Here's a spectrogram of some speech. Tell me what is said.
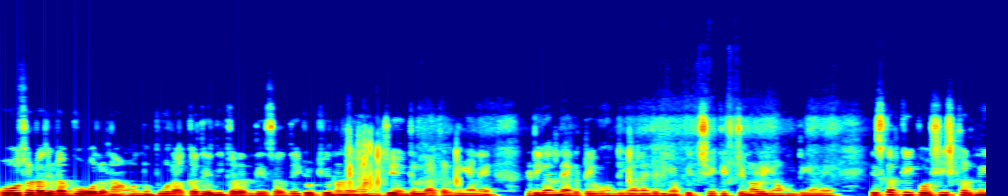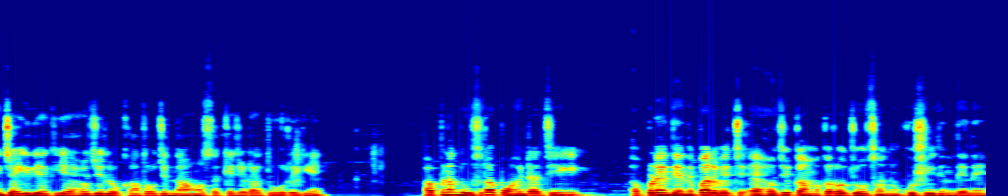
ਉਹ ਸਾਡਾ ਜਿਹੜਾ ਗੋਲ ਹੈ ਨਾ, ਉਹਨੂੰ ਪੂਰਾ ਕਦੇ ਨਹੀਂ ਕਰਨ ਦੇ ਸਕਦੇ, ਕਿਉਂਕਿ ਉਹਨਾਂ ਨੇ ਇਹੋ ਜਿਹੀਆਂ ਗੱਲਾਂ ਕਰਨੀਆਂ ਨੇ, ਜਿਹੜੀਆਂ ਨੈਗੇਟਿਵ ਹੁੰਦੀਆਂ ਨੇ, ਜਿਹੜੀਆਂ ਪਿੱਛੇ ਖਿੱਚਣ ਵਾਲੀਆਂ ਹੁੰਦੀਆਂ ਨੇ, ਇਸ ਕਰਕੇ ਕੋਸ਼ਿਸ਼ ਕਰਨੀ ਚਾਹੀਦੀ ਹੈ ਕਿ ਇਹੋ ਜਿਹੇ ਲੋਕਾਂ ਤੋਂ ਜਿੰਨਾ ਹੋ ਸਕੇ ਜਿਹੜਾ ਦੂਰ ਰਹੀਏ। ਆਪਣਾ ਦੂਸਰਾ ਪੁਆਇੰਟ ਹੈ ਜੀ ਆਪਣੇ ਦਿਨ ਭਰ ਵਿੱਚ ਇਹੋ ਜਿਹੇ ਕੰਮ ਕਰੋ ਜੋ ਸਾਨੂੰ ਖੁਸ਼ੀ ਦਿੰਦੇ ਨੇ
